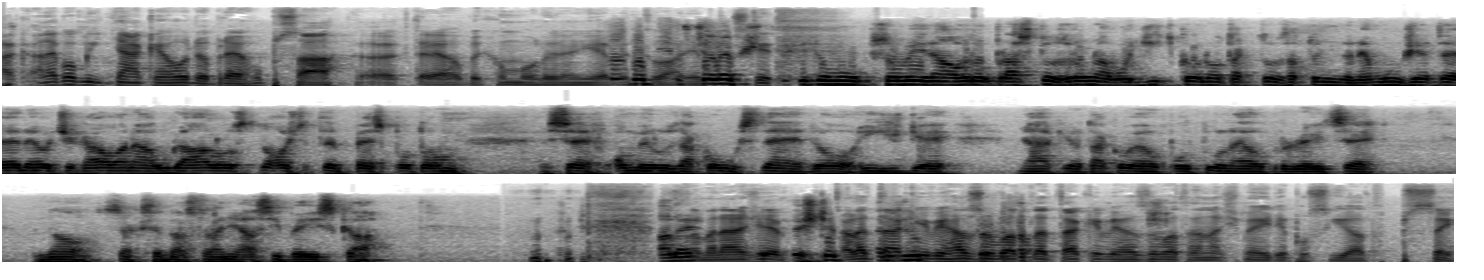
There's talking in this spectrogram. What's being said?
Tak, anebo mít nějakého dobrého psa, eh, kterého bychom mohli na něj eventuálně Ještě lepší, tomu psovi náhodou prasklo zrovna vodítko, no tak to za to nikdo nemůžete, neočekávaná událost, no a že ten pes potom se v omilu zakousne do hýždě nějakého takového potulného prodejce, no, tak jsem na straně asi pejska. ale, znamená, že ještě letáky vyhazovat, letáky vyhazovat a na šmejdy posílat psy.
